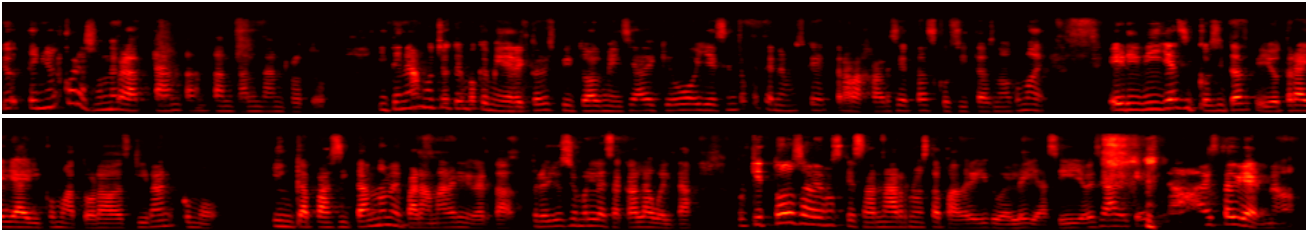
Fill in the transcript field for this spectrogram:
yo tenía el corazón de verdad tan, tan, tan, tan, tan roto. Y tenía mucho tiempo que mi director espiritual me decía de que, oye, siento que tenemos que trabajar ciertas cositas, ¿no? Como de heridillas y cositas que yo traía ahí como atoradas, que iban como incapacitándome para amar en libertad. Pero yo siempre le sacaba la vuelta, porque todos sabemos que sanar no está padre y duele y así. Yo decía, de que no, está bien, ¿no?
